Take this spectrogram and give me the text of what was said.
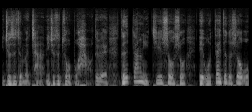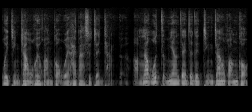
你就是这么差，你就是做不好，对不对？可是当你接受说，诶，我在这个时候我会紧张，我会惶恐，我也害怕是正常的啊。嗯、那我怎么样在这个紧张、惶恐、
